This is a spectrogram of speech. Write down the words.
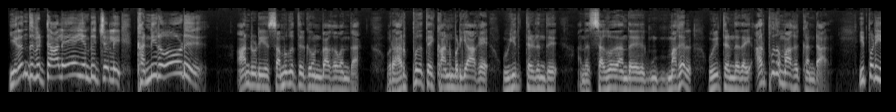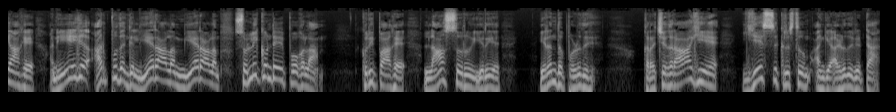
இறந்து விட்டாலே என்று சொல்லி கண்ணீரோடு ஆண்டுடைய சமூகத்திற்கு முன்பாக வந்தார். ஒரு அற்புதத்தை காணும்படியாக உயிர் தெழுந்து அந்த சகோதர அந்த மகள் உயிர் தெழுந்ததை அற்புதமாக கண்டார் இப்படியாக அநேக அற்புதங்கள் ஏராளம் ஏராளம் சொல்லிக்கொண்டே போகலாம். குறிப்பாக லாசுரு இறந்த பொழுது இரட்சகராகிய இயேசு கிறிஸ்துவும் அங்கே அழுது விட்டார்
